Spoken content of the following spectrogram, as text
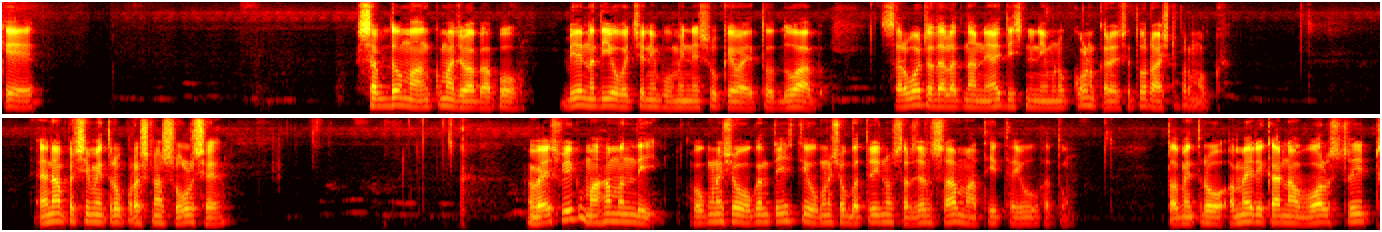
કે શબ્દોમાં અંકમાં જવાબ આપો. બે નદીઓ વચ્ચેની ભૂમિને શું કહેવાય તો દોઆબ. સર્વોચ્ચ અદાલતના ન્યાયાધીશની નિમણૂક કોણ કરે છે તો રાષ્ટ્રપ્રમુખ. એના પછી મિત્રો પ્રશ્ન સોળ છે. વૈશ્વિક મહામંદી ઓગણીસો ઓગણત્રીસથી ઓગણીસો બત્રીસનું સર્જન શામાંથી થયું હતું? તો મિત્રો અમેરિકાના વોલ સ્ટ્રીટ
